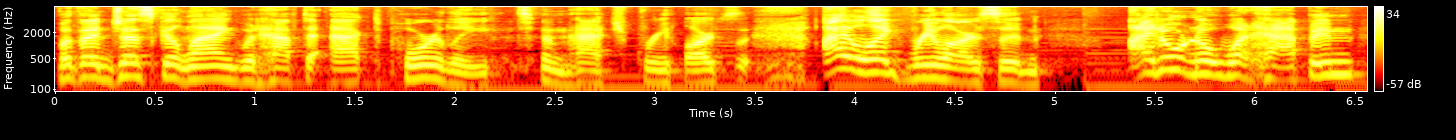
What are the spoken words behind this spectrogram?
But then Jessica Lange would have to act poorly to match Brie Larson. I like Brie Larson. I don't know what happened.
